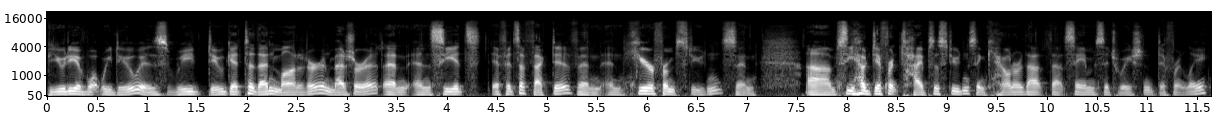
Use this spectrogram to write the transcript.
beauty of what we do is we do get to then monitor and measure it and, and see it's if it's effective and, and hear from students and um, see how different types of students encounter that, that same situation differently.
